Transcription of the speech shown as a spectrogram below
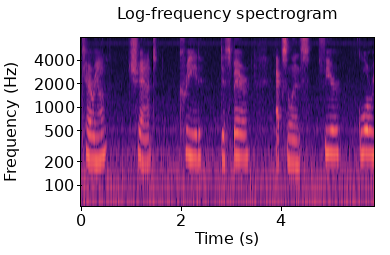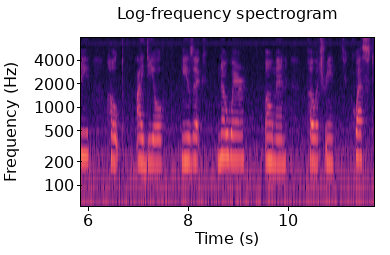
Carrion, Chant, Creed, Despair, Excellence, Fear, Glory, Hope, Ideal, Music, Nowhere, Omen, Poetry, Quest,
